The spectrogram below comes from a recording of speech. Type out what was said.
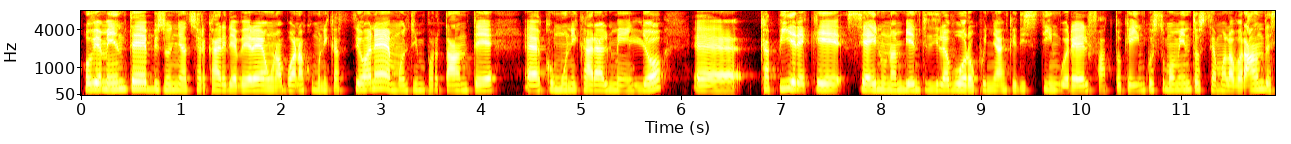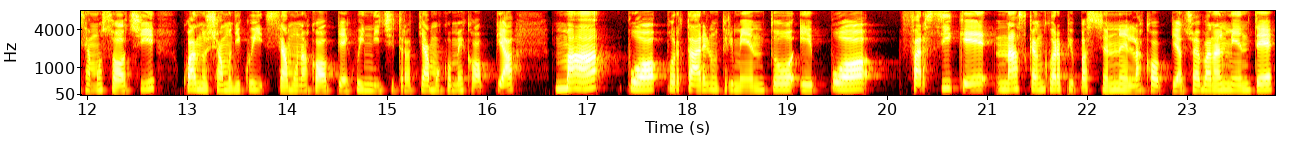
ovviamente bisogna cercare di avere una buona comunicazione, è molto importante eh, comunicare al meglio, eh, capire che si è in un ambiente di lavoro, quindi anche distinguere il fatto che in questo momento stiamo lavorando e siamo soci, quando usciamo di qui siamo una coppia e quindi ci trattiamo come coppia, ma può portare nutrimento e può far sì che nasca ancora più passione nella coppia, cioè banalmente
